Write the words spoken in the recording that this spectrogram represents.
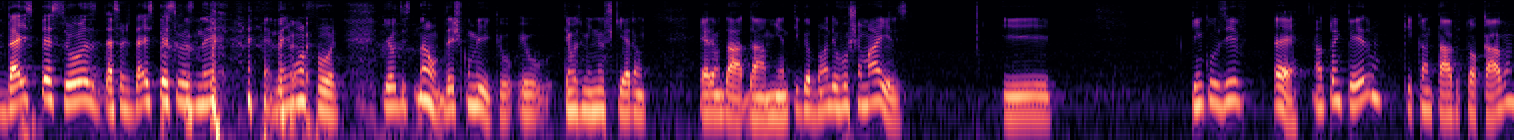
10 pessoas, dessas 10 pessoas nem, nenhuma foi. E eu disse, não, deixa comigo, que eu, eu tenho uns meninos que eram, eram da, da minha antiga banda, eu vou chamar eles. E que inclusive, é, Antônio Pedro, que cantava e tocava.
